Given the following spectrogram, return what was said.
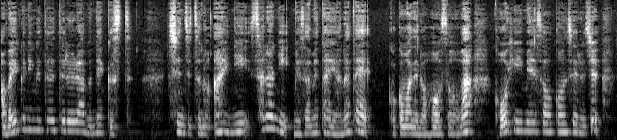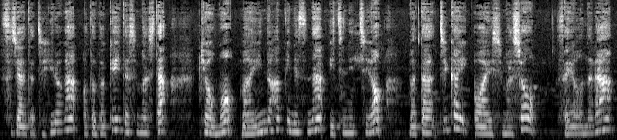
Awakening to True Love Next 真実の愛にさらに目覚めたいあなたへ。ここまでの放送はコーヒー瞑想コンシェルジュスジャータ千尋がお届けいたしました。今日もマインドハピネスな一日をまた次回お会いしましょう。さようなら。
